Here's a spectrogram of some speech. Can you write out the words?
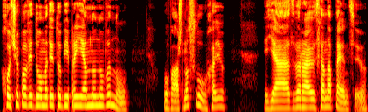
хочу повідомити тобі приємну новину. Уважно слухаю. Я збираюся на пенсію.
